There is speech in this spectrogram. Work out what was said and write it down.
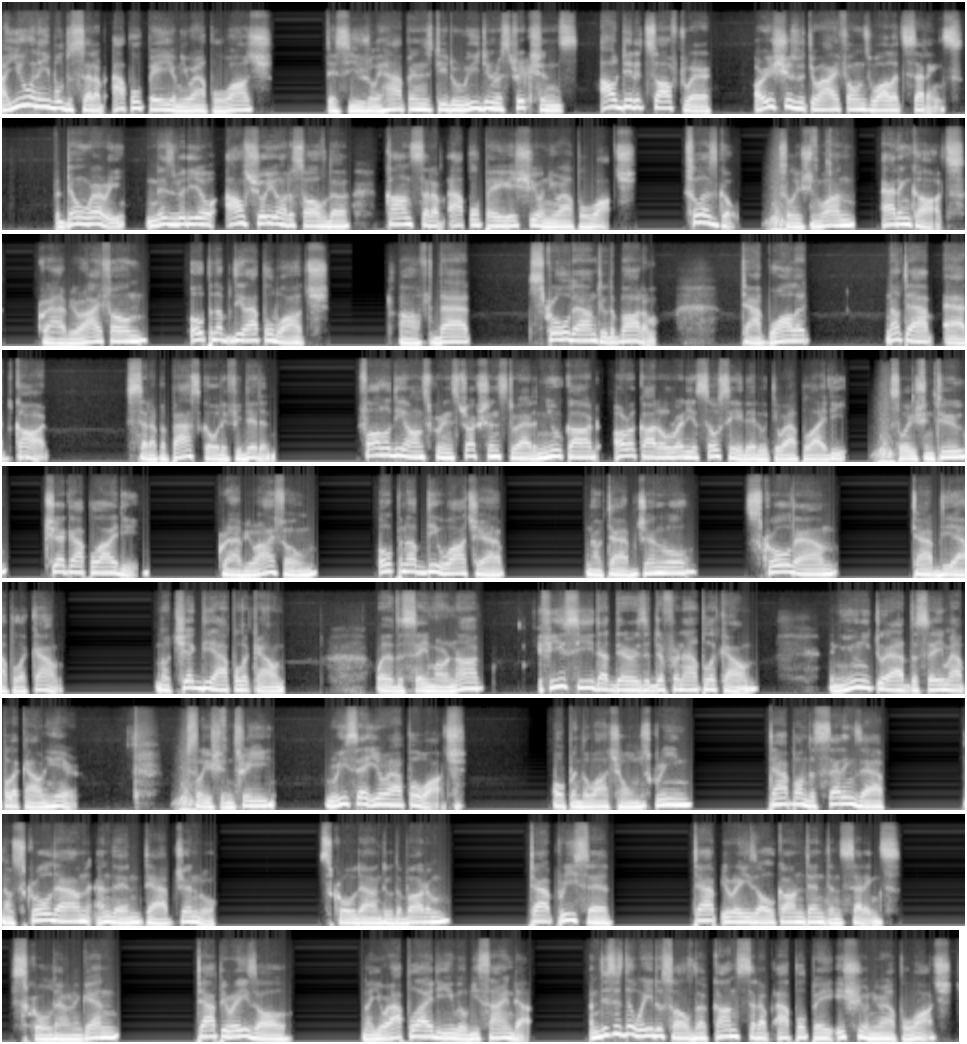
Are you unable to set up Apple Pay on your Apple Watch? This usually happens due to region restrictions, outdated software, or issues with your iPhone's wallet settings. But don't worry, in this video, I'll show you how to solve the can't set up Apple Pay issue on your Apple Watch. So let's go. Solution 1. Adding cards. Grab your iPhone, open up the Apple Watch. After that, scroll down to the bottom. Tap Wallet. Now tap Add Card. Set up a passcode if you didn't. Follow the on-screen instructions to add a new card or a card already associated with your Apple ID. Solution 2. Check Apple ID. Grab your iPhone, open up the Watch app, now tap General, scroll down, tap the Apple account. Now check the Apple account, whether the same or not. If you see that there is a different Apple account, then you need to add the same Apple account here. Solution 3. Reset your Apple Watch. Open the watch home screen, tap on the Settings app, now scroll down and then tap General. Scroll down to the bottom, tap Reset, tap Erase All Content and Settings. Scroll down again, tap Erase All. Now your Apple ID will be signed up. And this is the way to solve the can't set up Apple Pay issue on your Apple Watch.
